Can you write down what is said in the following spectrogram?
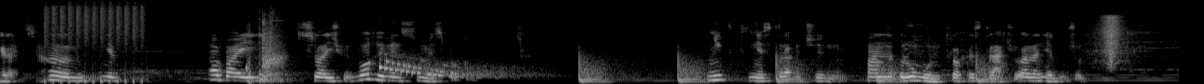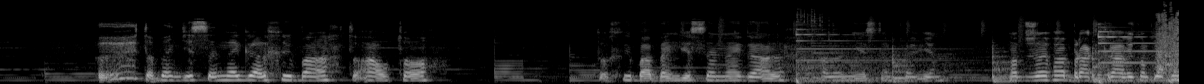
Grecja. No, nie, obaj strzelaliśmy Włochy, więc w sumie spoko. Nikt nie stracił, pan Rumun trochę stracił, ale nie dużo. To będzie Senegal chyba, to auto. To chyba będzie Senegal, ale nie jestem pewien. No drzewa, brak trawy kompletnie,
